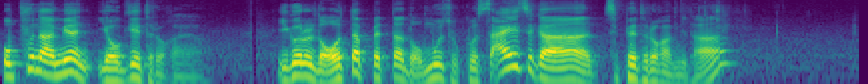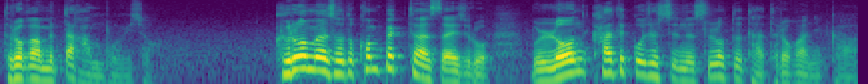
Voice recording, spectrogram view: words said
오픈하면 여기에 들어가요. 이거를 넣었다 뺐다 너무 좋고 사이즈가 지폐 들어갑니다. 들어가면 딱 안 보이죠. 그러면서도 컴팩트한 사이즈로 물론 카드 꽂을 수 있는 슬롯도 다 들어가니까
